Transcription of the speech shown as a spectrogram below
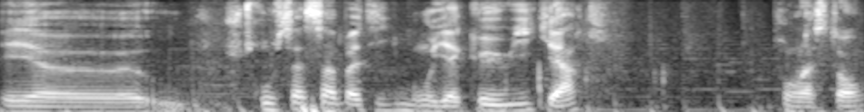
et je trouve ça sympathique. Bon, il y a que 8 cartes pour l'instant.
